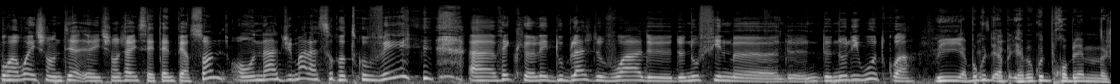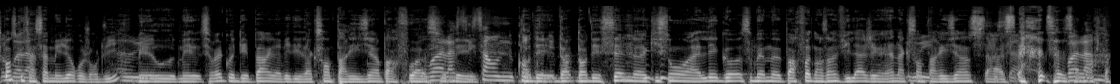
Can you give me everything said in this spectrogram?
Pour avoir échangé, euh, échangé avec certaines personnes, on a du mal à se retrouver avec euh, les doublages de voix de, de nos films euh, de, de Nollywood, quoi. Oui, il y a beaucoup, de, que- y a beaucoup de problèmes. Je pense Voilà. que ça s'améliore aujourd'hui. Ah oui. Mais, mais c'est vrai qu'au départ, il y avait des accents parisiens parfois. Voilà, c'est ça, on ne dans des, pas. dans, dans des scènes qui sont à Lagos ou même parfois dans un village et un accent Oui, parisien, ça, ça, marche pas.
